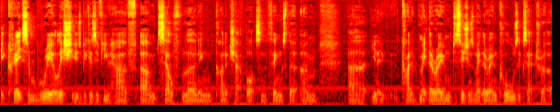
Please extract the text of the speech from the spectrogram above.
it creates some real issues because if you have um, self-learning kind of chatbots and things that um, uh, you know, kind of make their own decisions, make their own calls, etc.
